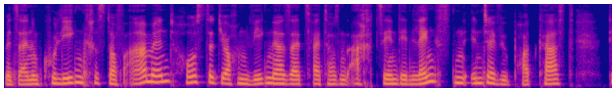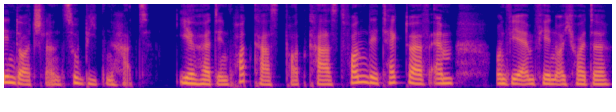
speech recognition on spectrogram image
Mit seinem Kollegen Christoph Arment hostet Jochen Wegner seit 2018 den längsten Interview-Podcast, den Deutschland zu bieten hat. Ihr hört den Podcast-Podcast von Detektor FM und wir empfehlen euch heute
